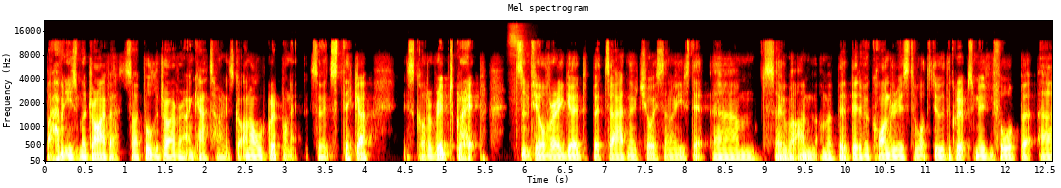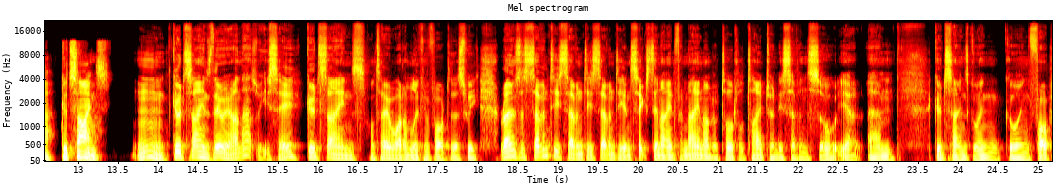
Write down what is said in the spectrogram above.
but I haven't used my driver. So I pulled the driver out in Qatar and it's got an old grip on it. So it's thicker. It's got a ribbed grip. Doesn't feel very good, but I had no choice and I used it. Um, so I'm, I'm a bit, bit of a quandary as to what to do with the grips moving forward, but uh, good signs. Mm, good signs. There we are. That's what you say. Good signs. I'll tell you what I'm looking forward to this week. Rounds of 70, 70, 70, and 69 for 900 total, tied 27. So, yeah, um, good signs going going forward.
